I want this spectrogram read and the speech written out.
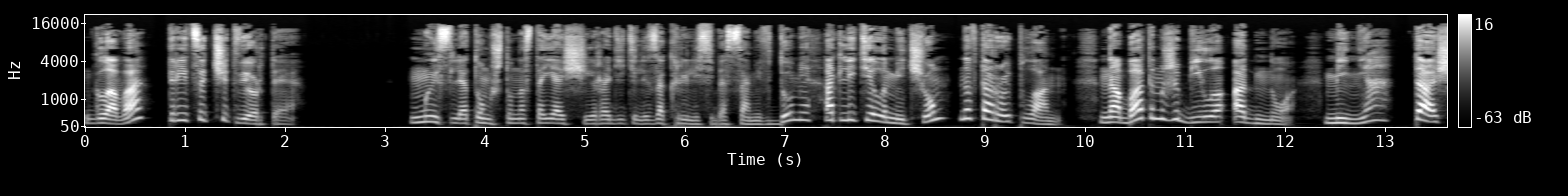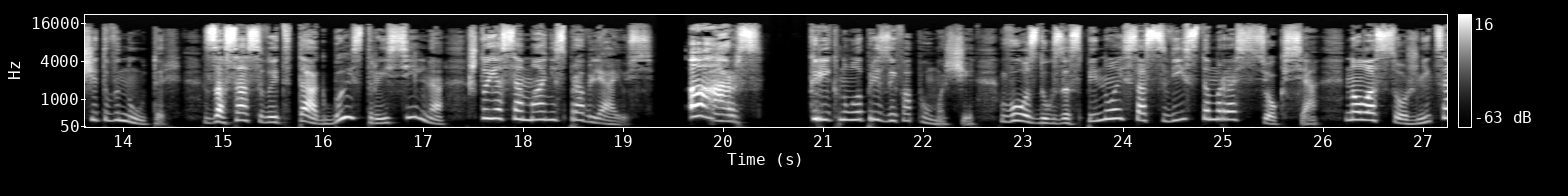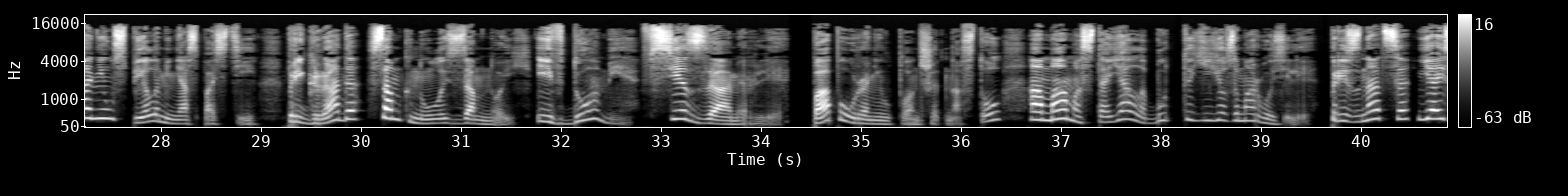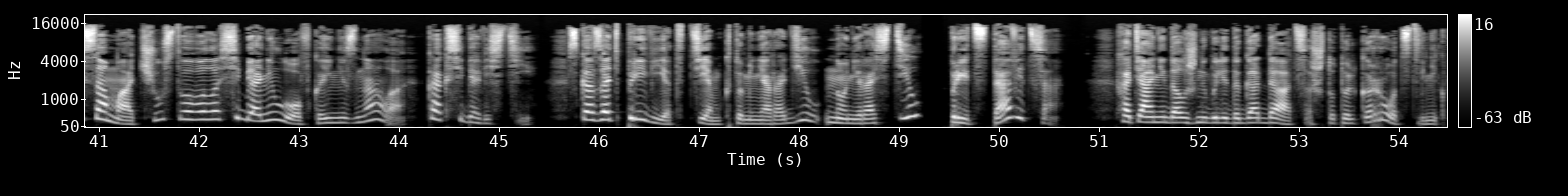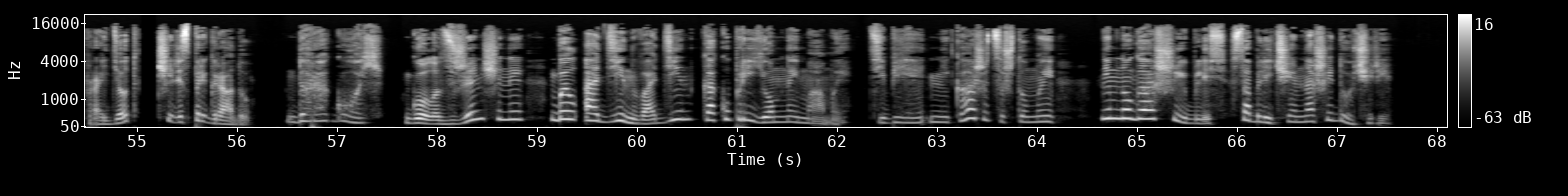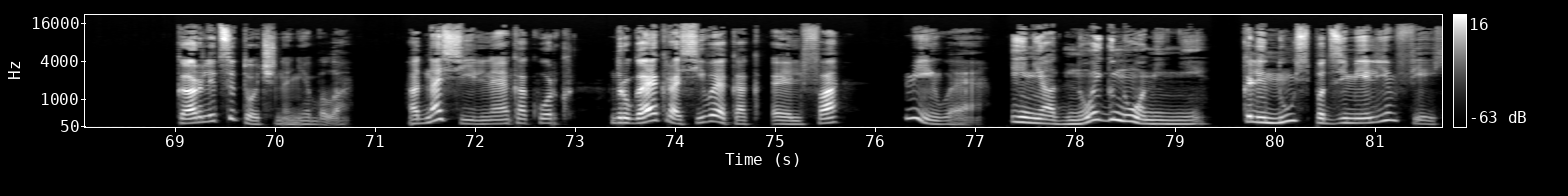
Глава тридцать четвертая. Мысль о том, что настоящие родители закрыли себя сами в доме, отлетела мечом на второй план. На батом же било одно — меня тащит внутрь, засасывает так быстро и сильно, что я сама не справляюсь. «Арс!» — крикнула призыв о помощи. Воздух за спиной со свистом рассекся, но лосожница не успела меня спасти. Преграда сомкнулась за мной. И в доме все замерли. Папа уронил планшет на стол, а мама стояла, будто ее заморозили. Признаться, я и сама чувствовала себя неловко и не знала, как себя вести. Сказать привет тем, кто меня родил, но не растил? Представиться? Хотя они должны были догадаться, что только родственник пройдет через преграду. «Дорогой!» — голос женщины был один в один, как у приемной мамы. «Тебе не кажется, что мы немного ошиблись с обличием нашей дочери?» Карлицы точно не было. Одна сильная, как орк, другая красивая, как эльфа, милая. И ни одной гномини. Клянусь подземельем фей.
